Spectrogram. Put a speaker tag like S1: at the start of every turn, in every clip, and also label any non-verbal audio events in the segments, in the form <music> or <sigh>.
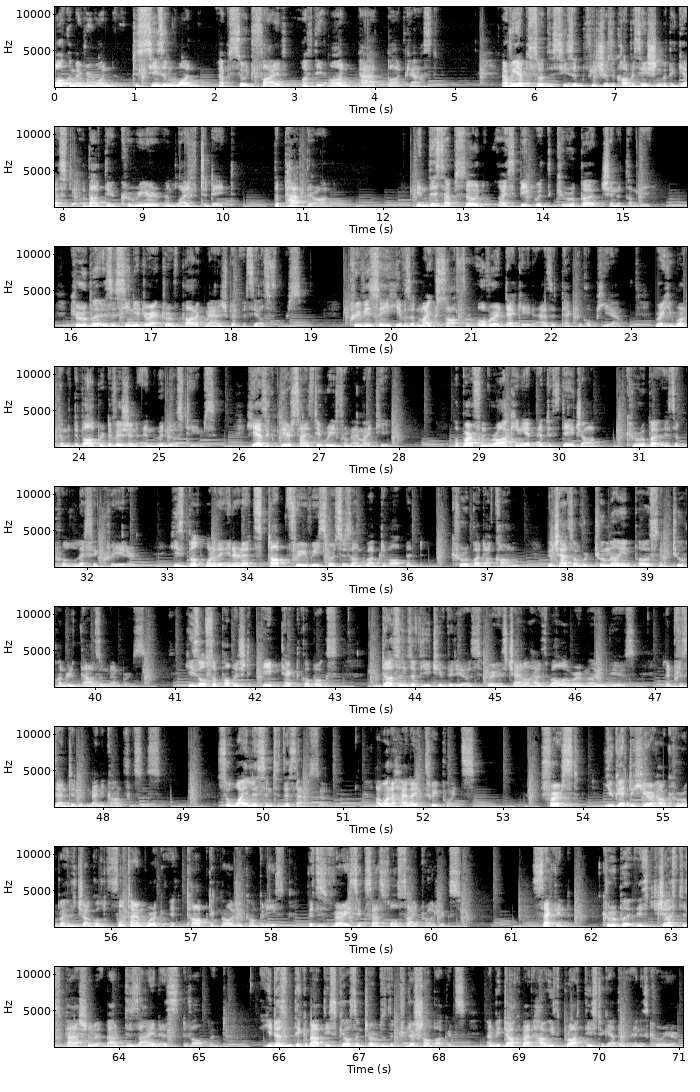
S1: Welcome, everyone, to Season 1, Episode 5 of the On Path podcast. Every episode this season features a conversation with a guest about their career and life to date, the path they're on. In this episode, I speak with Kirupa Chinnathambi. Kirupa is a Senior Director of Product Management at Salesforce. Previously, he was at Microsoft for over a decade as a technical PM, where he worked on the developer division and Windows teams. He has a computer science degree from MIT. Apart from rocking it at his day job, Kirupa is a prolific creator. He's built one of the internet's top free resources on web development, kirupa.com, which has over 2 million posts and 200,000 members. He's also published 8 technical books, dozens of YouTube videos where his channel has well over a million views, and presented at many conferences. So, why listen to this episode? I want to highlight three points. First, you get to hear how Kirupa has juggled full time work at top technology companies with his very successful side projects. Second, Kirupa is just as passionate about design as development. He doesn't think about these skills in terms of the traditional buckets, and we talk about how he's brought these together in his career.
